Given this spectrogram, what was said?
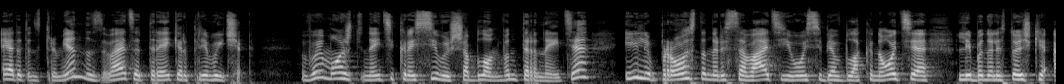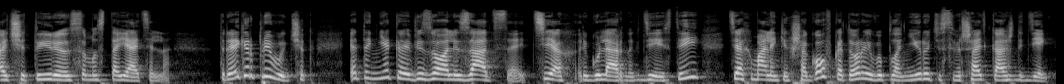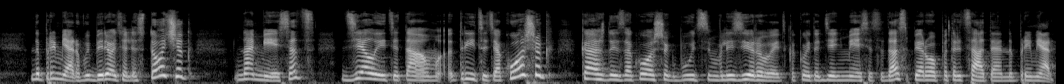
Этот инструмент называется трекер привычек вы можете найти красивый шаблон в интернете или просто нарисовать его себе в блокноте, либо на листочке А4 самостоятельно. Трекер привычек – это некая визуализация тех регулярных действий, тех маленьких шагов, которые вы планируете совершать каждый день. Например, вы берете листочек на месяц, делаете там 30 окошек, каждый из окошек будет символизировать какой-то день месяца, да, с 1 по 30, например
